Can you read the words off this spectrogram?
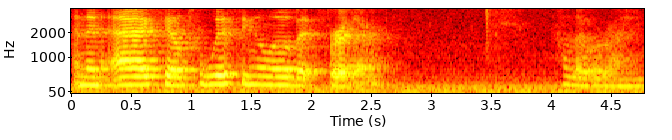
and then exhale, twisting a little bit further. Hello, Orion.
